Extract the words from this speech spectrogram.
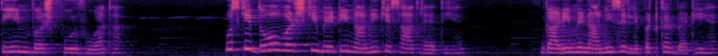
तीन वर्ष पूर्व हुआ था। उसकी दो वर्ष की बेटी नानी के साथ रहती है। गाड़ी में नानी से लिपट कर बैठी है।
